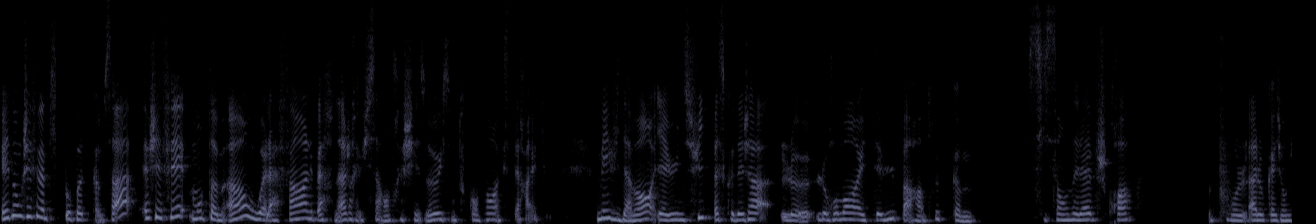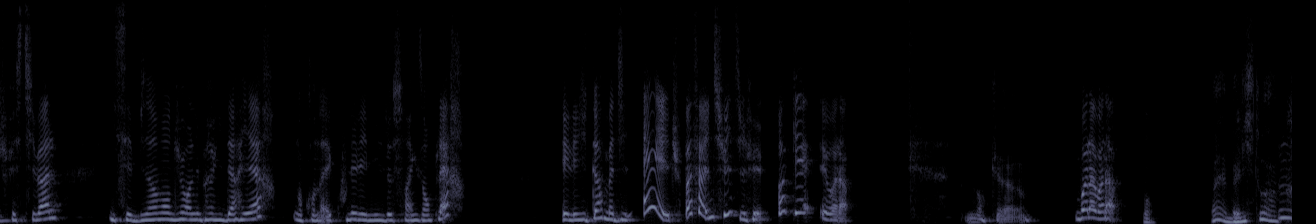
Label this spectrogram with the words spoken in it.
et donc j'ai fait ma petite popote comme ça et j'ai fait mon tome 1 où à la fin, les personnages réussissent à rentrer chez eux, ils sont tout contents et cetera et tout. Mais évidemment, il y a eu une suite parce que déjà le roman a été lu par un truc comme 600 élèves, je crois, pour à l'occasion du festival. Il s'est bien vendu en librairie derrière, donc on a écoulé les 1 200 exemplaires et l'éditeur m'a dit: «Hey, tu veux pas faire une suite?» j'ai fait: «OK» et voilà. Donc heu, voilà, voilà. Bon, ouais, belle histoire. Mmh,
